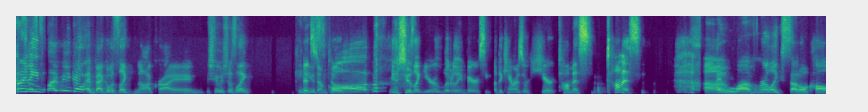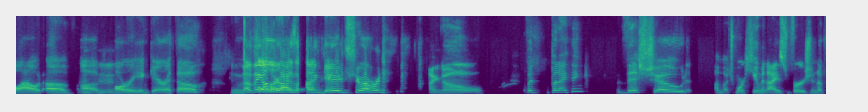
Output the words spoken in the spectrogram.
But I mean, let me go. And Becca was like not crying. She was just like, can you stop? Cold. Yeah, she was like, You're literally embarrassing. The cameras are here, Thomas. Thomas. Um, I love her like subtle call out of um mm-hmm. Ari and Garrett though. None of the oh. other guys are engaged, whoever. I know. But but I think this showed a much more humanized version of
